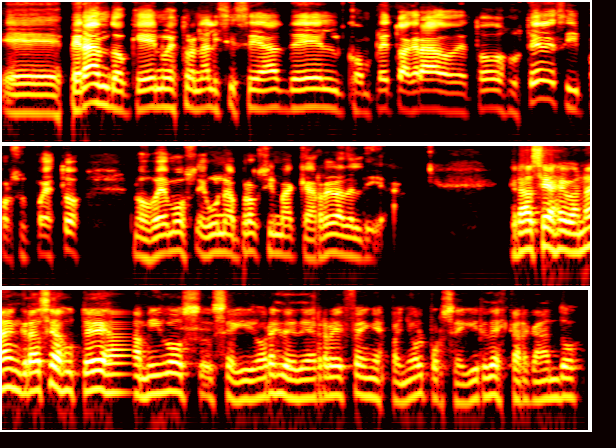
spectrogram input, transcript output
eh, esperando que nuestro análisis sea del completo agrado de todos ustedes y, por supuesto, nos vemos en una próxima carrera del día. Gracias, Evanán. Gracias a ustedes, amigos seguidores de DRF en español, por seguir descargando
